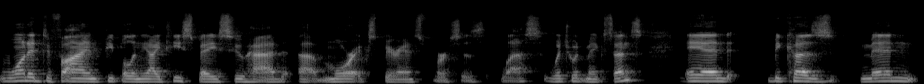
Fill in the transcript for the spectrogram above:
wanted to find people in the IT space who had uh, more experience versus less, which would make sense. And because men,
